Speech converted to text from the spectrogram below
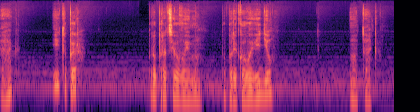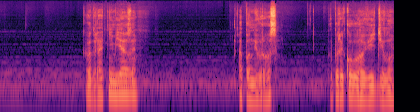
Так. І тепер пропрацьовуємо поперековий відділ. Отак. Квадратні м'язи. Апоневроз поперекового відділу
